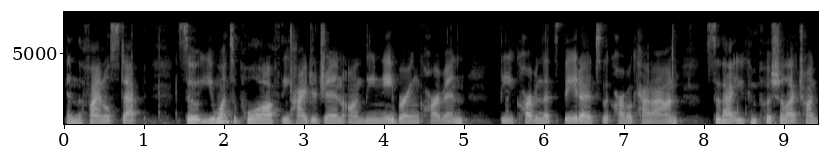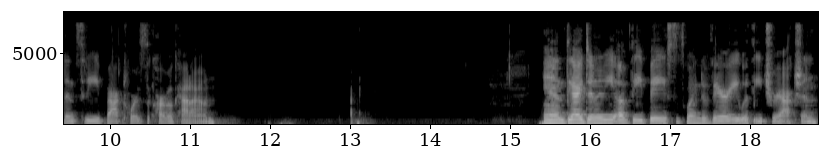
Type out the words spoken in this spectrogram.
in the final step. So you want to pull off the hydrogen on the neighboring carbon, the carbon that's beta to the carbocation, so that you can push electron density back towards the carbocation. And the identity of the base is going to vary with each reaction.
